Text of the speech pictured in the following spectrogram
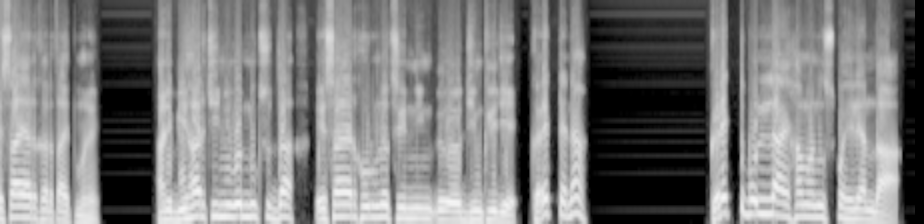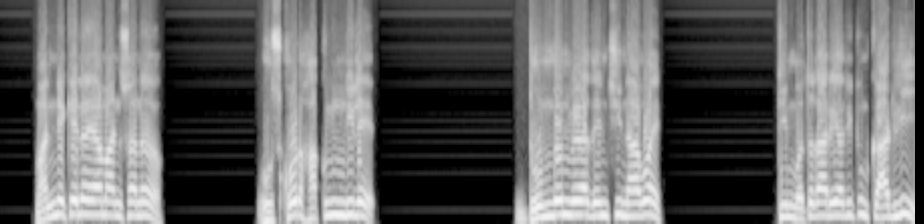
एस आय आर करतायत म्हणे. आणि बिहारची निवडणूक सुद्धा एस आय आर करूनच यांनी जिंकली जे करेक्ट आहे ना? करेक्ट बोलला आहे हा माणूस पहिल्यांदा. मान्य केलं या माणसानं. घुसखोर हाकलून दिले. दोन दोन वेळा त्यांची नावं आहेत. ती मतदार यादीतून काढली.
